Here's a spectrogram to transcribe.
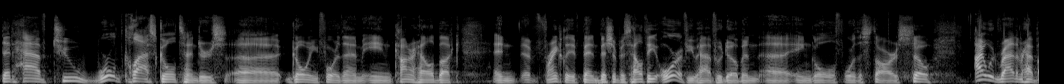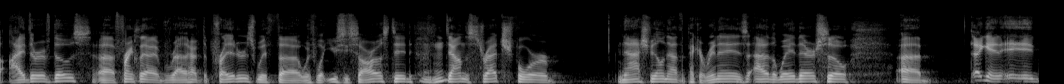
that have two world class goaltenders uh, going for them in Connor Hellebuyck and, uh, frankly, if Ben Bishop is healthy, or if you have Khudobin uh, in goal for the Stars. So I would rather have either of those. Uh, frankly, I'd rather have the Predators with uh, with what Juuse Saros did mm-hmm. down the stretch for Nashville. Now the Pekka is out of the way there. So uh, again, it,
